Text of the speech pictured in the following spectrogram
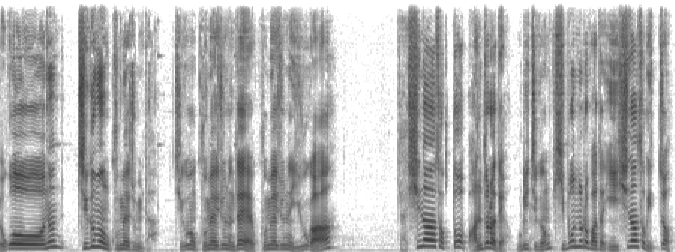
요거는 지금은 구매해줍니다. 지금은 구매해주는데 구매해주는 이유가 자, 신화석도 만들어야 돼요. 우리 지금 기본으로 받은 이 신화석 있죠?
